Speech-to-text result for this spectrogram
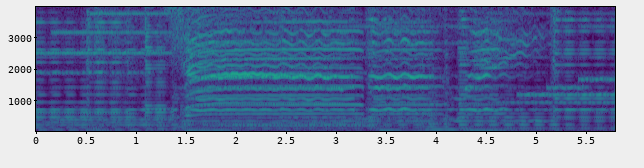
Shepherd's way.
